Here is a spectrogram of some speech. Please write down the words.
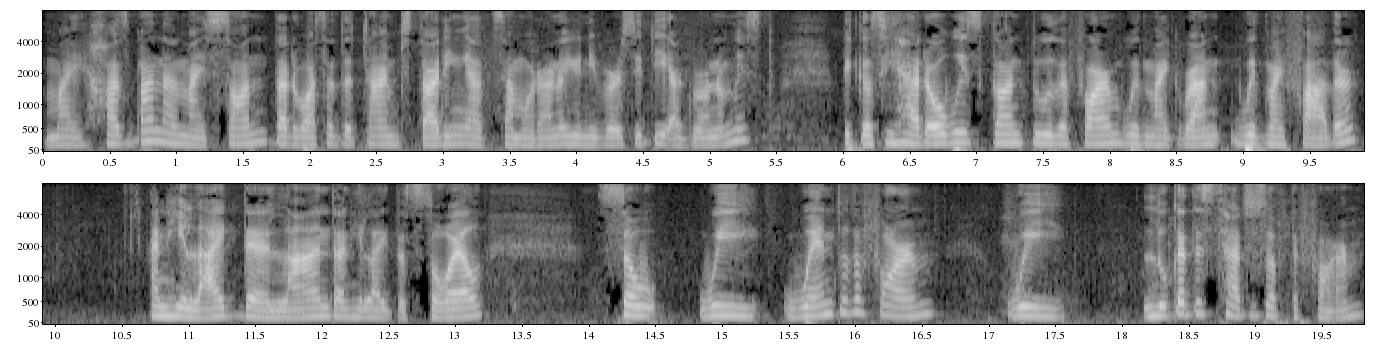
my husband and my son, that was at the time studying at Zamorano University, agronomist, because he had always gone to the farm with my grand with my father and he liked the land and he liked the soil. So we went to the farm, we looked at the status of the farm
